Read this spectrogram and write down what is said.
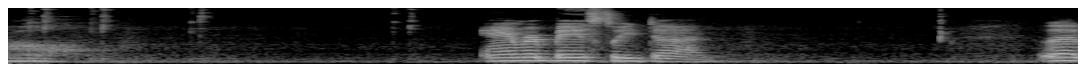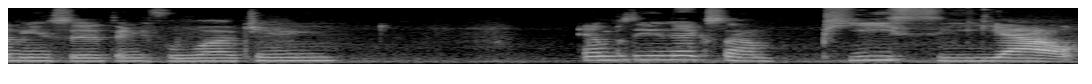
Oh. And we're basically done. With that being said, thank you for watching. And we'll see you next time. Peace out.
